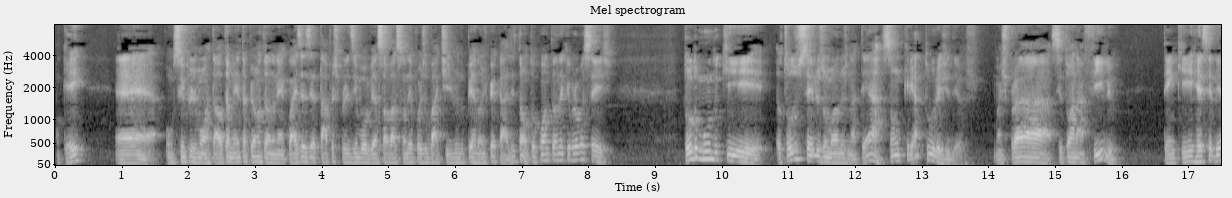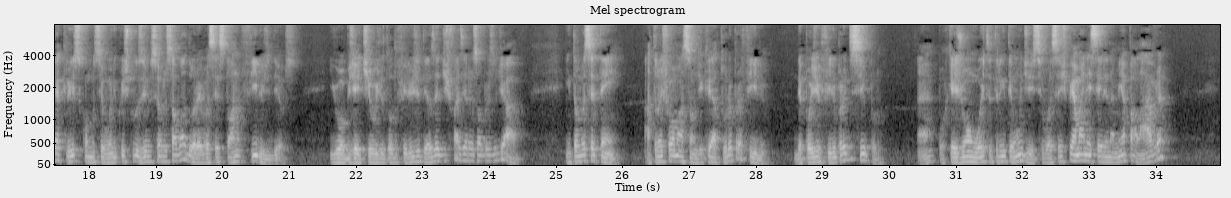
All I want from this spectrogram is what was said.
Ok? É, um simples mortal também está perguntando, né? Quais as etapas para desenvolver a salvação depois do batismo e do perdão de pecados? Então, estou contando aqui para vocês. Todo mundo que. Todos os seres humanos na Terra são criaturas de Deus. Mas para se tornar filho, tem que receber a Cristo como seu único e exclusivo Senhor e Salvador. Aí você se torna filho de Deus. E o objetivo de todo filho de Deus é desfazer as obras do diabo. Então você tem a transformação de criatura para filho, depois de filho para discípulo. Né? Porque João 8,31 diz: Se vocês permanecerem na minha palavra,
